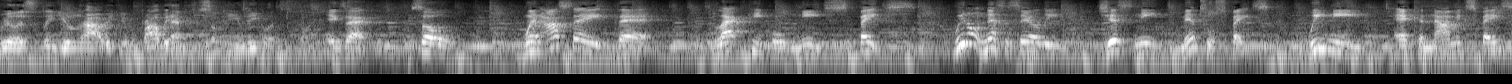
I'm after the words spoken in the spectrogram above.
Realistically, you have, you probably have to do something illegal at this point. Exactly. So when I say that black people need space, we don't necessarily just need mental space. We need economic space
